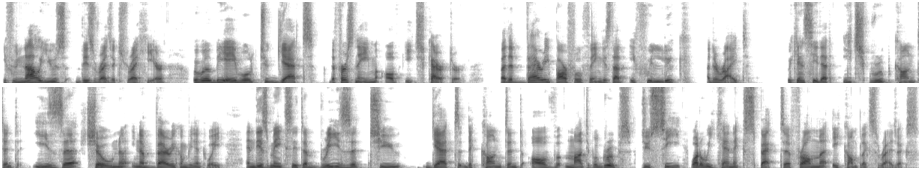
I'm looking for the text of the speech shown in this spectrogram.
If we now use this regex right here, we will be able to get the first name of each character. But the very powerful thing is that if we look at the right, we can see that each group content is uh, shown in a very convenient way. And this makes it a breeze to get the content of multiple groups to see what we can expect from a complex regex.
